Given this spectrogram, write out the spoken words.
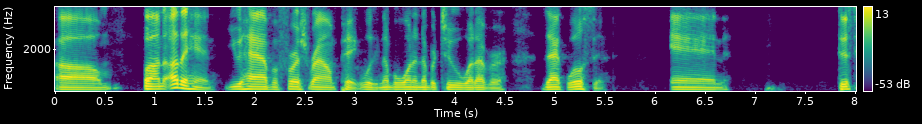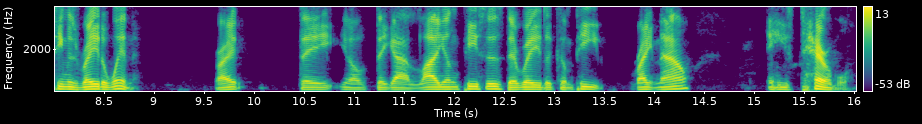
Um, but on the other hand, you have a first round pick, was number one and number two, whatever, Zach Wilson. And this team is ready to win, right? They, you know, they got a lot of young pieces. They're ready to compete right now. And he's terrible,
